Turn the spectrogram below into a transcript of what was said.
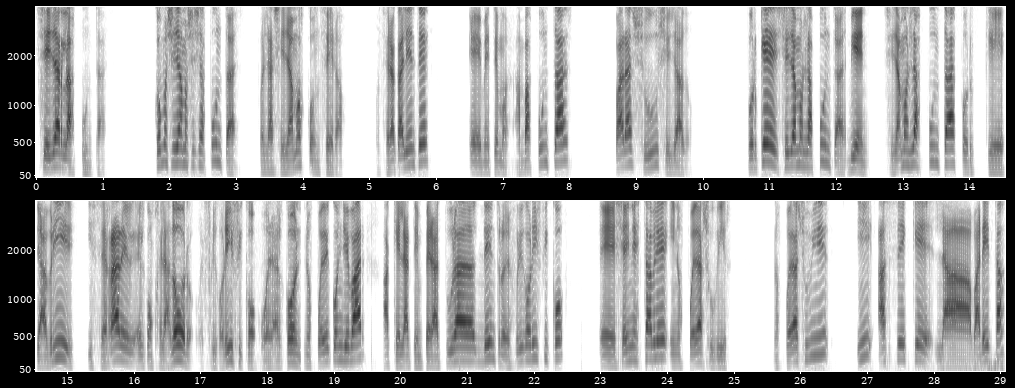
sellar las puntas. ¿Cómo sellamos esas puntas? Pues las sellamos con cera. Con cera caliente eh, metemos ambas puntas, para su sellado. ¿Por qué sellamos las puntas? Bien, sellamos las puntas porque de abrir y cerrar el, congelador el frigorífico o el halcón nos puede conllevar a que la temperatura dentro del frigorífico eh, sea inestable y nos pueda subir. Nos pueda subir y hace que la vareta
